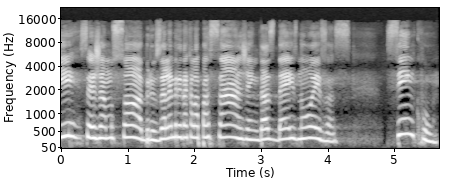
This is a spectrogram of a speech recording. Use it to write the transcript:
e sejamos sóbrios. Eu lembrei daquela passagem das dez noivas. Cinco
